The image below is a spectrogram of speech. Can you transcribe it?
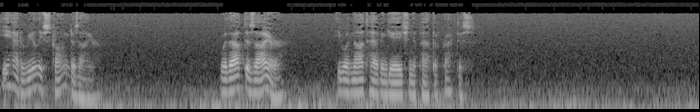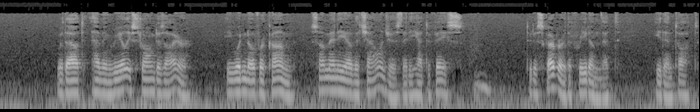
He had a really strong desire. Without desire, he would not have engaged in the path of practice. Without having really strong desire, he wouldn't overcome so many of the challenges that he had to face to discover the freedom that he then taught.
